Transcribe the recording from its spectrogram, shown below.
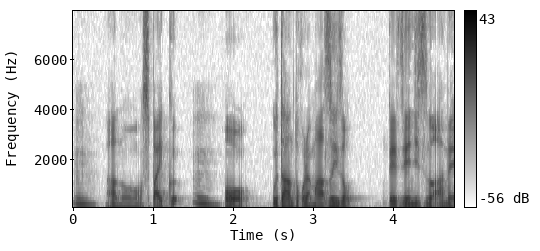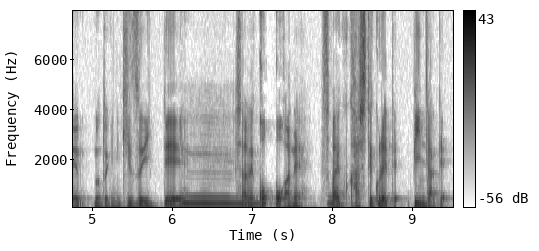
うん。あのースパイクうん。を打たんとこれはまずいぞって前日の雨の時に気づいて、うん。そしたらねコッコがねスパイク貸してくれて、ピンだけ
